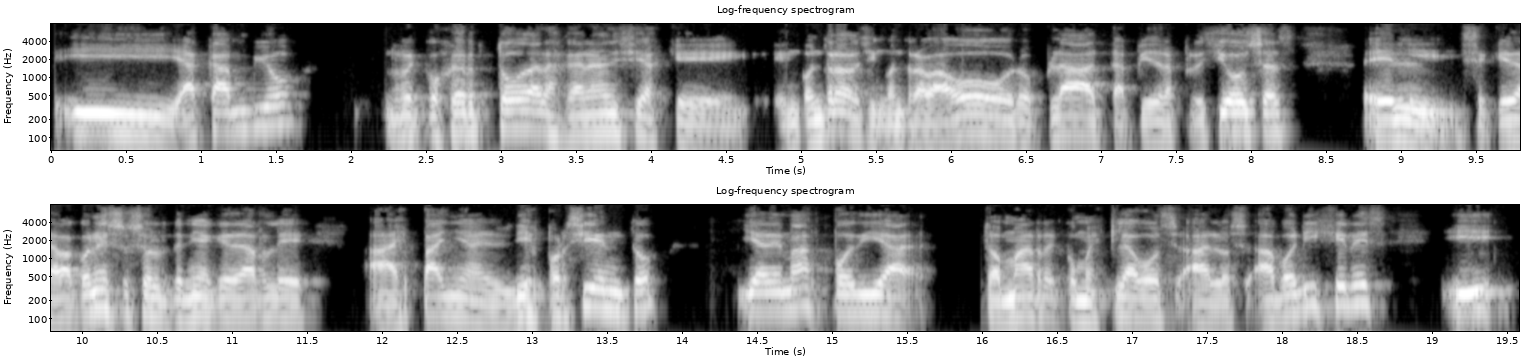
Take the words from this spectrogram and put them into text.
y a cambio recoger todas las ganancias que encontraba, si encontraba oro, plata, piedras preciosas, él se quedaba con eso, solo tenía que darle a España el 10% y además podía tomar como esclavos a los aborígenes y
